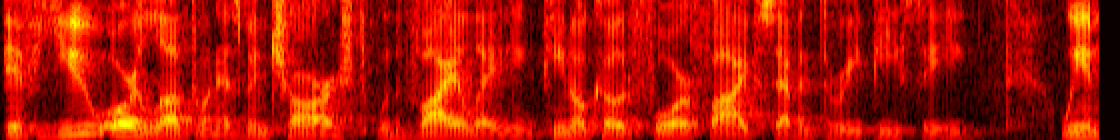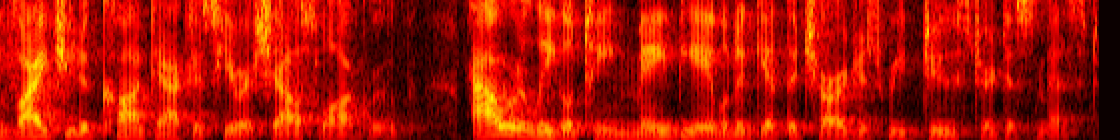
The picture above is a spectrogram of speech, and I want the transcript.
If you or a loved one has been charged with violating Penal Code 4573 PC, we invite you to contact us here at Shouse Law Group. Our legal team may be able to get the charges reduced or dismissed.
